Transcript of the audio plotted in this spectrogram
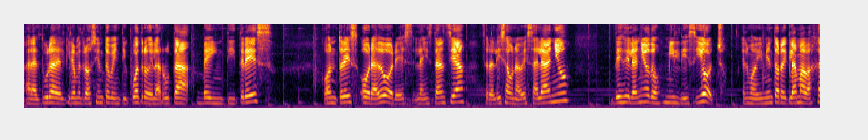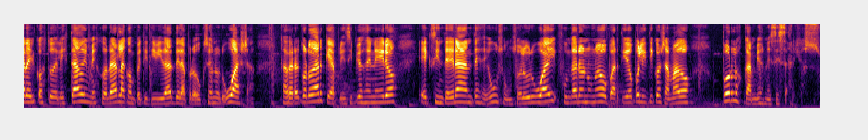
a la altura del kilómetro 124 de la ruta 23, con tres oradores. La instancia se realiza una vez al año desde el año 2018. El movimiento reclama bajar el costo del Estado y mejorar la competitividad de la producción uruguaya. Cabe recordar que a principios de enero, ex integrantes de Uso Un Solo Uruguay fundaron un nuevo partido político llamado Por los Cambios Necesarios.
